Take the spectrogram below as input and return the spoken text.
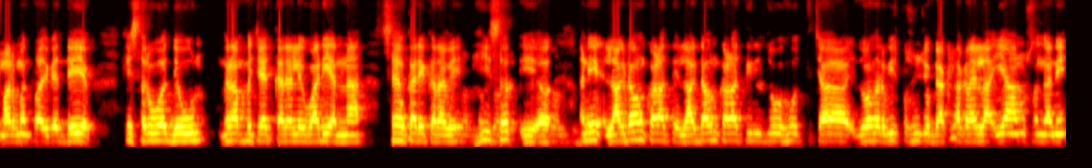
मालमत्ता देयक हे सर्व देऊन ग्रामपंचायत कार्यालय वाडी यांना सहकार्य करावे. ही सर आणि लॉकडाऊन काळात लॉकडाऊन काळातील जो हो त्या दोन हजार वीसपासून जो बॅकलॉग राहिला या अनुषंगाने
